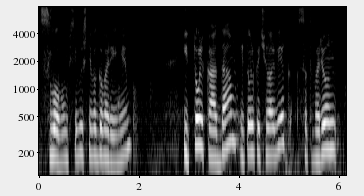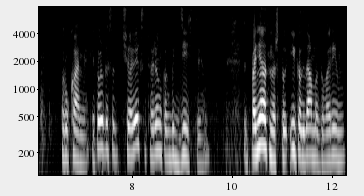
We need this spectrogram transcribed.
словом Всевышнего говорением, и только Адам, и только человек сотворен руками, и только человек сотворен как бы действием. Понятно, что и когда мы говорим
